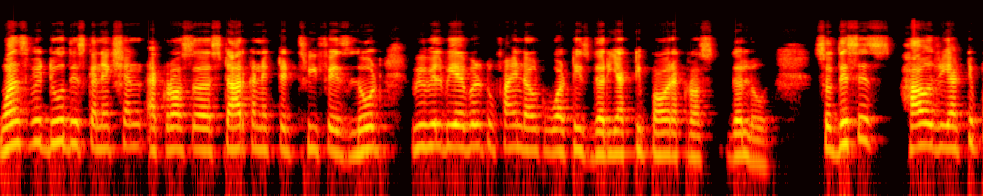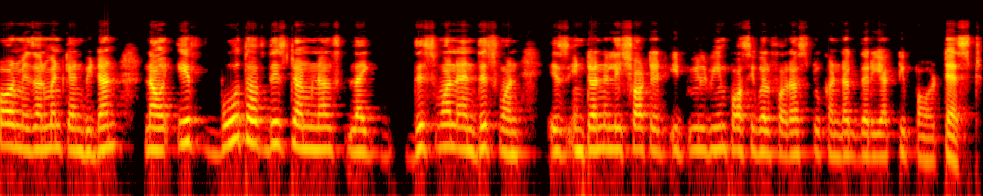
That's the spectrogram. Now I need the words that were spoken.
Once we do this connection across a star connected three phase load, we will be able to find out what is the reactive power across the load. So this is how reactive power measurement can be done. Now if both of these terminals like this one and this one is internally shorted, it will be impossible for us to conduct the reactive power test.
